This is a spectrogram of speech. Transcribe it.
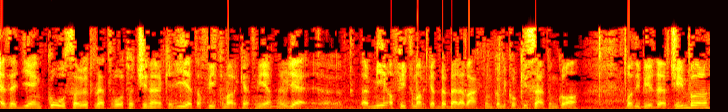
ez egy ilyen kósza ötlet volt, hogy csináljunk egy ilyet a Fit Market miatt. Mert ugye mi a Fit Marketbe belevágtunk, amikor kiszálltunk a Bodybuilder Gymből,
